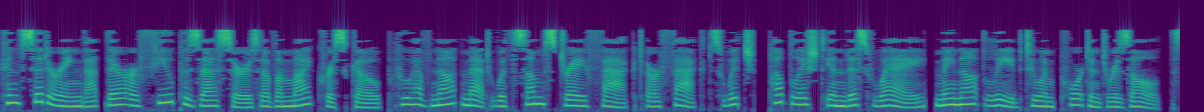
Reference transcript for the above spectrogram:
considering that there are few possessors of a microscope who have not met with some stray fact or facts which, published in this way, may not lead to important results results.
